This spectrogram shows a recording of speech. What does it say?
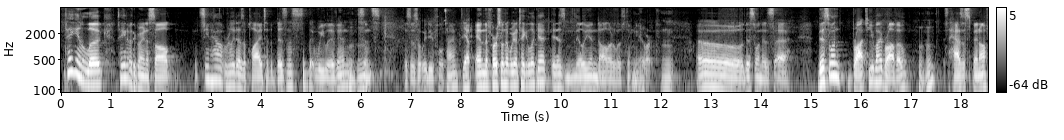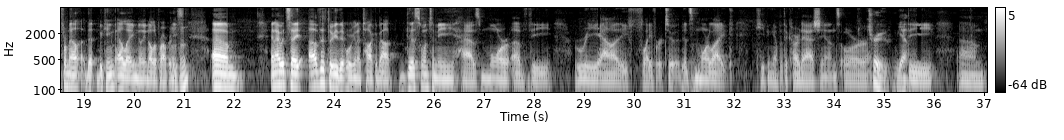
taking a look, taking it with a grain of salt, seeing how it really does apply to the business that we live in since this is what we do full time. Mm-hmm. Yep. And the first one that we're going to take a look at is Million Dollar Listing New York. Oh, this one is uh, this one brought to you by Bravo. Mm-hmm. Has a spinoff from L- that became LA Million Dollar Properties. Mm-hmm. Um, and I would say of the three that we're going to talk about, this one to me has more of the reality flavor to it. It's Mm-hmm. more like keeping up with the Kardashians or True. Yeah. the um,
